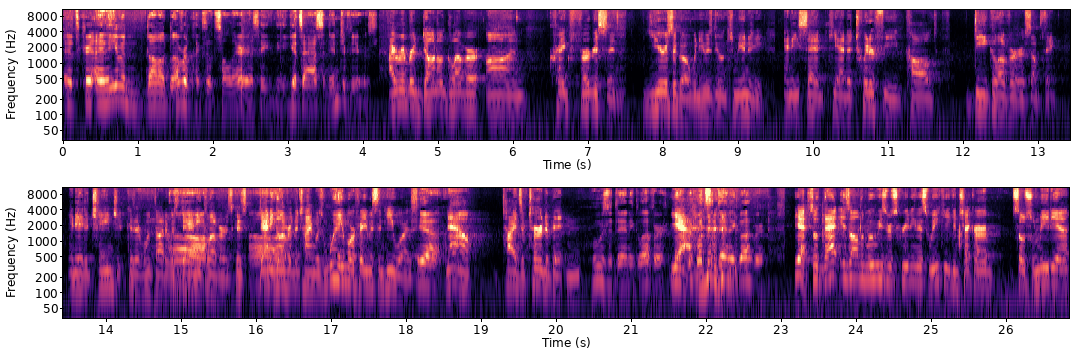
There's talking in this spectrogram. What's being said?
it's crazy. And even Donald Glover thinks it's hilarious. He, he gets asked in interviews. I remember Donald Glover on Craig Ferguson years ago when he was doing Community, and he said he had a Twitter feed called D Glover or something, and he had to change it because everyone thought it was Danny oh. Glover's because Danny oh. Glover at the time was way more famous than he was. Yeah. Now tides have turned a bit, and Who's a Danny Glover? Yeah. What's a Danny Glover? Yeah, so that is all the movies we're screening this week. You can check our social media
